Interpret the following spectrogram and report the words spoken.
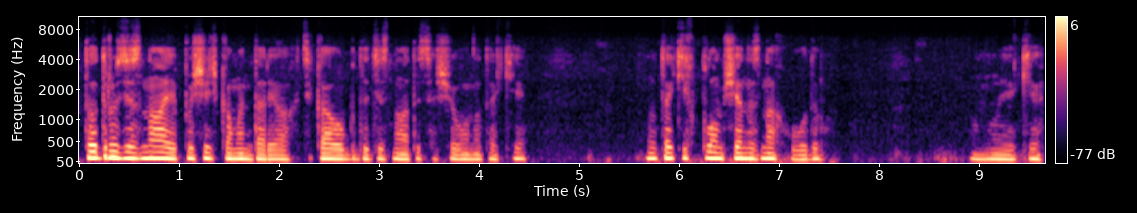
Хто, друзі, знає, пишіть в коментарях. Цікаво буде дізнатися, що воно таке. Ну таких пломб ще не знаходив. Ну яке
